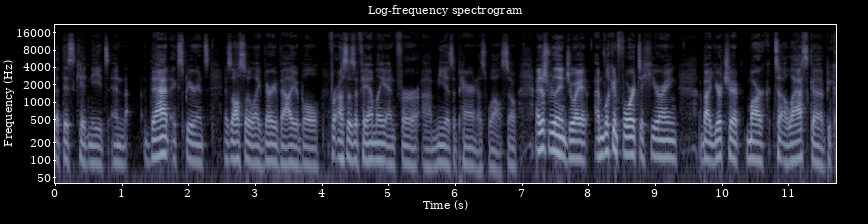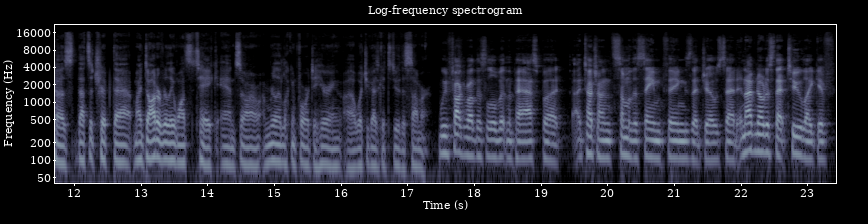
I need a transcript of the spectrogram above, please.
that this kid needs. And that experience is also like very valuable for us as a family and for uh, me as a parent as well. So I just really enjoy it. I'm looking forward to hearing about your trip, Mark, to Alaska because that's a trip that my daughter really wants to take, and so I'm really looking forward to hearing uh, what you guys get to do this summer. We've talked about this a little bit in the past, but I touch on some of the same things that Joe said, and I've noticed that too. Like if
